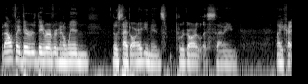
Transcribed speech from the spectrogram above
but I don't think they're they were ever going to win those type of arguments, regardless. I mean, like I,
